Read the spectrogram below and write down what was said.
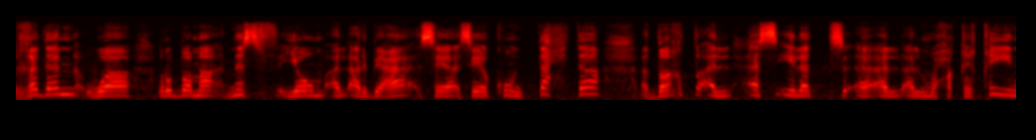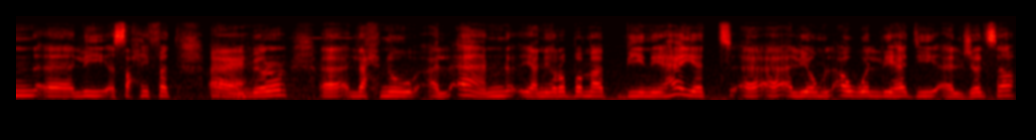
غدا وربما نصف يوم الأربعاء سيكون تحت ضغط الأسئلة المحققين لصحيفة الميرور. نحن الآن يعني ربما بنهاية اليوم الأول لهذه الجلسة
